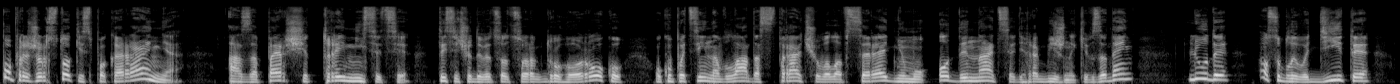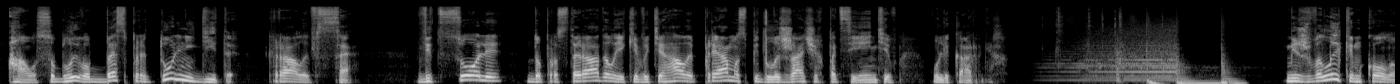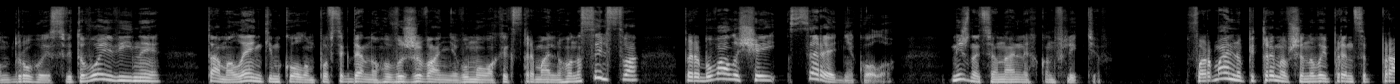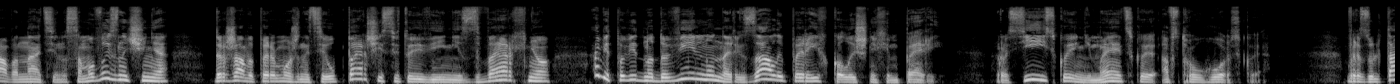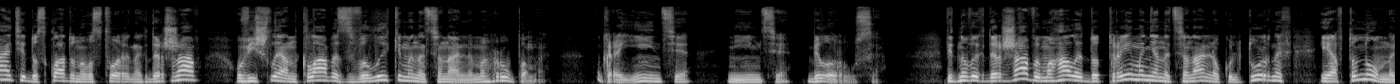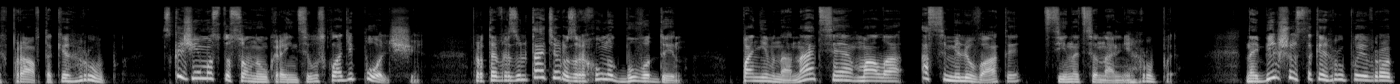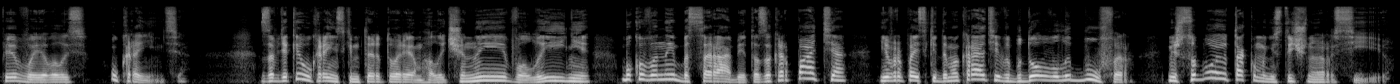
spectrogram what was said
Попри жорстокість покарання, а за перші три місяці 1942 року окупаційна влада страчувала в середньому 11 грабіжників за день, люди, особливо діти, а особливо безпритульні діти, крали все від солі до простирадел, які витягали прямо з під лежачих пацієнтів у лікарнях. Між великим колом Другої світової війни та маленьким колом повсякденного виживання в умовах екстремального насильства перебувало ще й середнє коло міжнаціональних конфліктів. Формально підтримавши новий принцип права нації на самовизначення, держави-переможниці у Першій світовій війні зверхньо, а відповідно довільно нарізали пиріг колишніх імперій російської, німецької, австро-угорської. В результаті до складу новостворених держав увійшли анклави з великими національними групами українці, німці, білоруси. Від нових держав вимагали дотримання національно-культурних і автономних прав таких груп, скажімо, стосовно українців у складі Польщі. Проте в результаті розрахунок був один: панівна нація мала асимілювати ці національні групи. Найбільшою з таких груп у Європі виявились українці. Завдяки українським територіям Галичини, Волині, Буковини, Бессарабії та Закарпаття європейські демократії вибудовували буфер між собою та комуністичною Росією.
